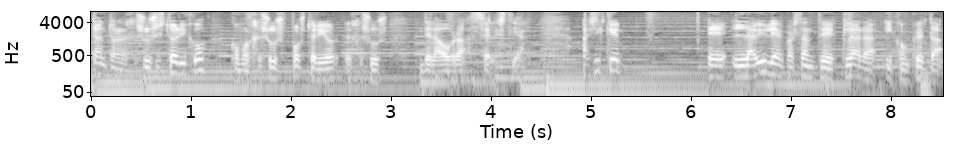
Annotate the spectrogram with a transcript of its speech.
Tanto en el Jesús histórico como el Jesús posterior, el Jesús de la obra celestial. Así que eh, la Biblia es bastante clara y concreta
